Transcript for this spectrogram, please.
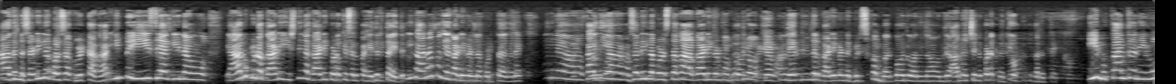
ಅದನ್ನ ಸಡಿಲಗೊಳಿಸಕ್ ಬಿಟ್ಟಾಗ ಇನ್ನು ಈಸಿಯಾಗಿ ನಾವು ಯಾರು ಕೂಡ ಗಾಡಿ, ಇಷ್ಟ ದಿನ ಗಾಡಿ ಕೊಡೋಕೆ ಸ್ವಲ್ಪ ಹೆದರ್ತಾ ಇದ್ರು. ಈಗ ಆರಾಮಾಗಿ ಗಾಡಿಗಳನ್ನ ಕೊಡ್ತಾ ಇದಾರೆ. ಅಂದ್ರೆ ಕಾಯ್ದೆಯ ಸಡಿಲಗೊಳಿಸಿದಾಗ ಆ ಗಾಡಿಗಳನ್ನ ಹೋದ್ರು ಒಂದ್ ಎರಡು ದಿನದಲ್ಲಿ ಗಾಡಿಗಳನ್ನ ಬಿಡಿಸ್ಕೊಂಡ್ ಬರ್ಬೋದು ಅನ್ನೋ ಒಂದು ಆಲೋಚನೆ ಕೂಡ ಪ್ರತಿಯೊಬ್ಬರಿಗೂ ಬರುತ್ತೆ. ಈ ಮುಖಾಂತರ ನೀವು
